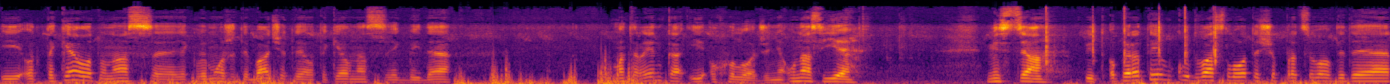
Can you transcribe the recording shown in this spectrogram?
І от таке от у нас, е, як ви можете бачити, от таке у нас якби йде материнка і охолодження. У нас є місця під оперативку два слоти, щоб працював DDR.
